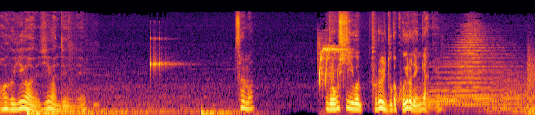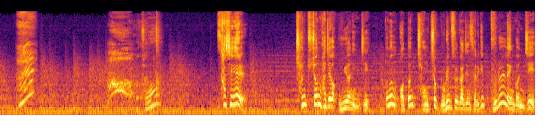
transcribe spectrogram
아 이거 이해가 이해가 안 되는데. 설마? 근데 혹시 이거 불을 누가 고의로 낸 게 아니에요? 그렇죠? 사실 천추전 화재가 우연인지 또는 어떤 정책 노림수를 가진 세력이 불을 낸 건지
